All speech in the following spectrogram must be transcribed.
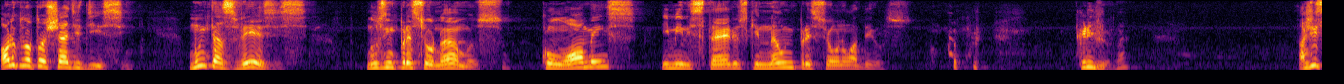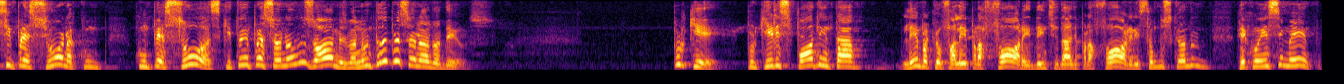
Olha o que o Dr. Shed disse. Muitas vezes nos impressionamos com homens e ministérios que não impressionam a Deus. Incrível, né? A gente se impressiona com com pessoas que estão impressionando os homens, mas não estão impressionando a Deus. Por quê? Porque eles podem estar. Tá, lembra que eu falei para fora, identidade para fora? Eles estão buscando reconhecimento.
